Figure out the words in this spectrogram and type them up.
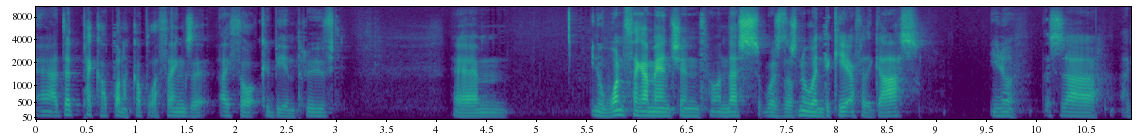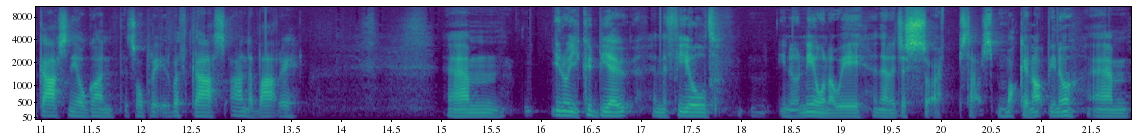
uh, I did pick up on a couple of things that I thought could be improved. Um, you know, one thing I mentioned on this was there's no indicator for the gas. You know, this is a, a gas nail gun that's operated with gas and a battery. Um, you know, you could be out in the field, you know, nailing away and then it just sort of starts mucking up, you know. Um,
